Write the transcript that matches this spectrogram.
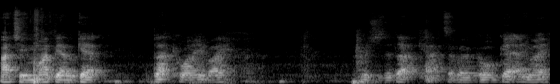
actually, might be able to get black one anyway, which is a black cat. I've got to get anyway.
